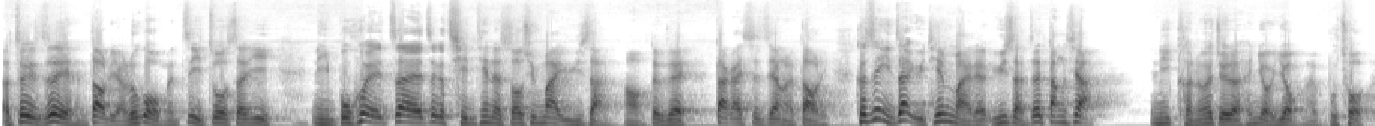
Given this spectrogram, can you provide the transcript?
呃，这个这也很道理啊。如果我们自己做生意，你不会在这个晴天的时候去卖雨伞，哦，对不对？大概是这样的道理。可是你在雨天买的雨伞，在当下你可能会觉得很有用，很不错。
